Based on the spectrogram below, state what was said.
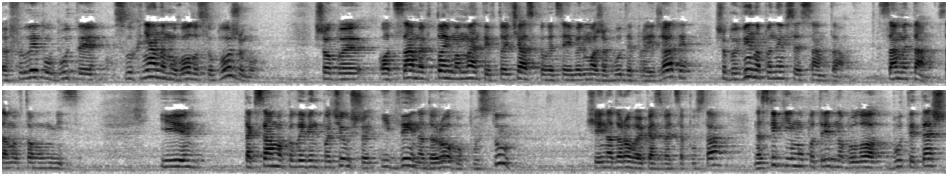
е, Филипу бути слухняному голосу Божому, щоб е, от саме в той момент і в той час, коли цей вельможа буде приїжджати, щоб він опинився сам там, саме там, саме в тому місці. І так само, коли він почув, що іди на дорогу пусту, ще й на дорогу, яка зветься пуста, наскільки йому потрібно було бути теж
